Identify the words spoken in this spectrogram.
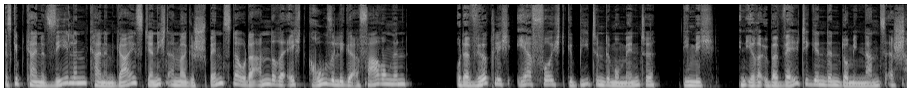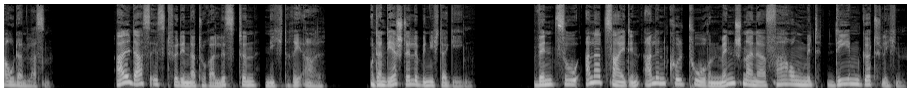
Es gibt keine Seelen, keinen Geist, ja nicht einmal Gespenster oder andere echt gruselige Erfahrungen oder wirklich ehrfurchtgebietende Momente, die mich in ihrer überwältigenden Dominanz erschaudern lassen. All das ist für den Naturalisten nicht real. Und an der Stelle bin ich dagegen. Wenn zu aller Zeit in allen Kulturen Menschen eine Erfahrung mit dem Göttlichen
